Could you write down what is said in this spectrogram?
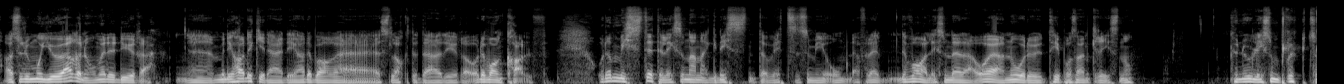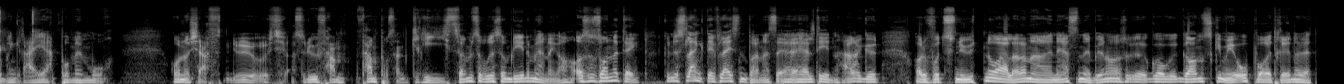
Altså, du må gjøre noe med det dyret. Eh, men de hadde ikke det, de hadde bare slaktet det dyret, og det var en kalv. Og da mistet jeg liksom denne gnisten til å vitse så mye om det, for det, det var liksom det der, å ja, nå er du 10% gris nå. Kunne du liksom brukt som en greie på min mor. Hold nå kjeften, du, altså, du er 5, 5 gris, hvem som bryr seg om dine meninger? Altså Sånne ting. Kunne slengt det i fleisen på henne hele tiden. Herregud, har du fått snut nå, eller denne nesen begynner å gå ganske mye oppover i trynet ditt.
